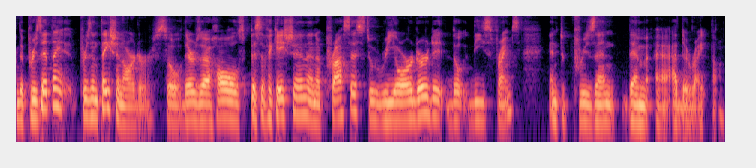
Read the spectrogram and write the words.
the present presentation order. So there's a whole specification and a process to reorder the, the, these frames and to present them uh, at the right time.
